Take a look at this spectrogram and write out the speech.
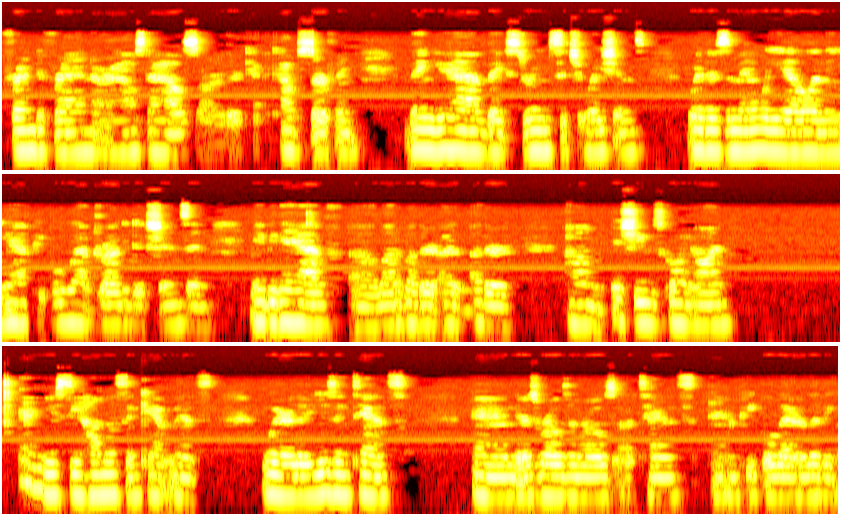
friend to friend or house to house or they're couch surfing. Then you have the extreme situations where there's the mentally ill, and then you have people who have drug addictions, and maybe they have a lot of other uh, other um, issues going on. And you see homeless encampments where they're using tents, and there's rows and rows of tents, and people that are living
